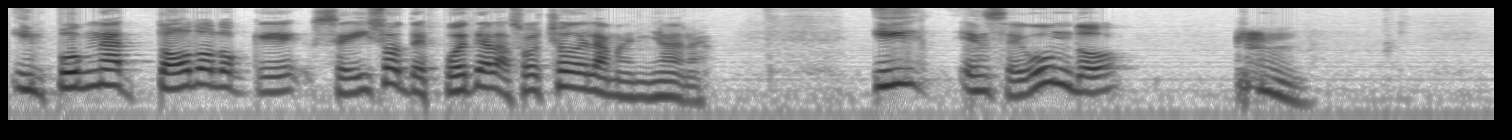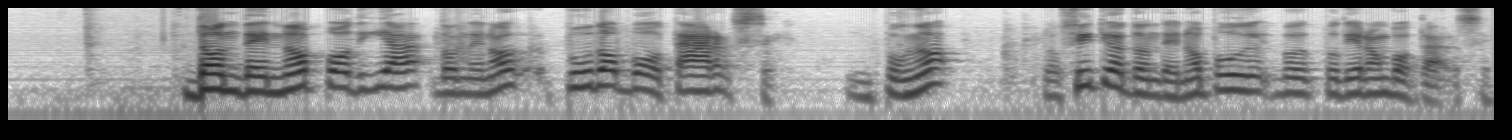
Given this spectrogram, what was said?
impugna todo lo que se hizo después de las 8 de la mañana. Y en segundo, donde no podía, donde no pudo votarse, impugnó los sitios donde no pudieron votarse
